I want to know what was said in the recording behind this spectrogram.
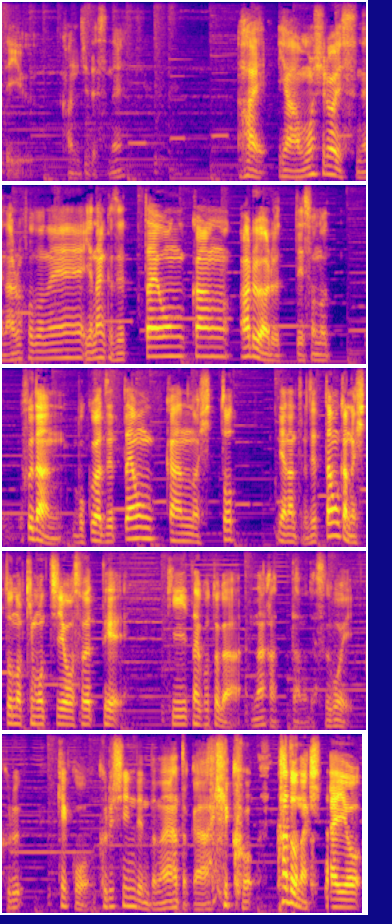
っていう感じですね。はい。いや、面白いですね。なるほどね。いや、なんか絶対音感あるあるって、その、普段僕は絶対音感の人、いや、なんていうの、絶対音感の人の気持ちをそうやって聞いたことがなかったのですごい、くる、結構苦しんでんだなとか、結構過度な期待を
